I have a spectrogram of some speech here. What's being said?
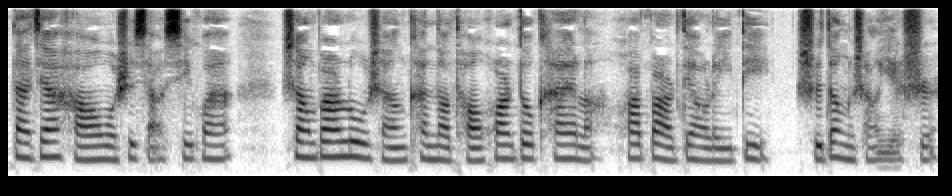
大家好，我是小西瓜。上班路上看到桃花都开了，花瓣掉了一地，石凳上也是，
